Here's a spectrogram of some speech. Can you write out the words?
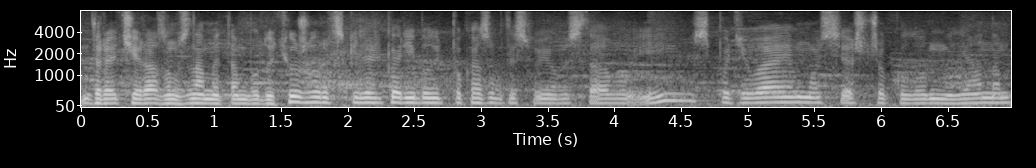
до речі, разом з нами там будуть ужгородські лялькарі, будуть показувати свою виставу. І сподіваємося, що коломиянам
